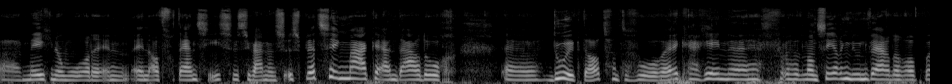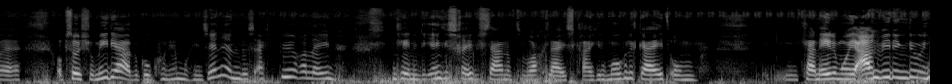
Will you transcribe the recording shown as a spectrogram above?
uh, meegenomen worden in, in advertenties. Dus we gaan een, splitsing maken en daardoor uh, doe ik dat van tevoren. Ik ga geen lancering doen verder op, op social media. Daar heb ik ook gewoon helemaal geen zin in. Dus echt puur alleen degenen die ingeschreven staan op de wachtlijst krijgen de mogelijkheid om ik ga een hele mooie aanbieding doen.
